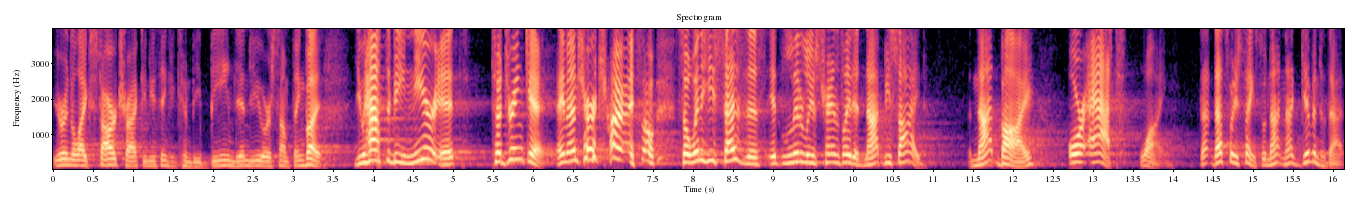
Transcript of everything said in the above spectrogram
you're into like Star Trek and you think it can be beamed into you or something, but you have to be near it to drink it. Amen, church? So, so when he says this, it literally is translated not beside, not by, or at wine. That, that's what he's saying. So, not, not given to that.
